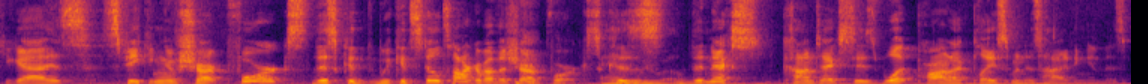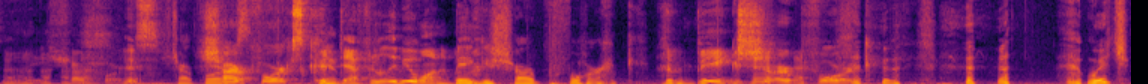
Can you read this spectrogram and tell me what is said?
You guys, speaking of sharp forks, this could we could still talk about the sharp forks because And we will. the next context is what product placement is hiding in this movie. Sharp forks. Sharp forks. Sharp forks could Yep. definitely be one of Big sharp fork. Big sharp fork. Which,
